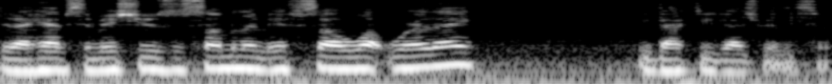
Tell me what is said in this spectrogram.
Did I have some issues with some of them? If so, what were they? Be back to you guys really soon.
